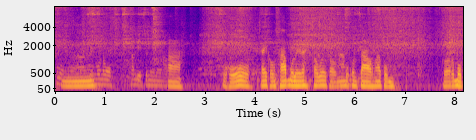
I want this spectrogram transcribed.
พวกอืมเป็นโมโนทำเด็ดเป็นโมโนเอาอ่า โอ้โห ใช้ของทับหมดเลยนะ power ของบุคคลซาวน์นะครับผม ก็ระบบ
